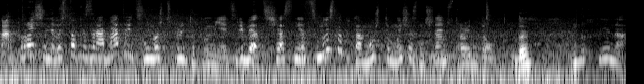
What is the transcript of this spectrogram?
а, Просина, вы столько зарабатываете, не можете плиту поменять. Ребят, сейчас нет смысла, потому что мы сейчас начинаем строить дом. Да? Нахрена?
